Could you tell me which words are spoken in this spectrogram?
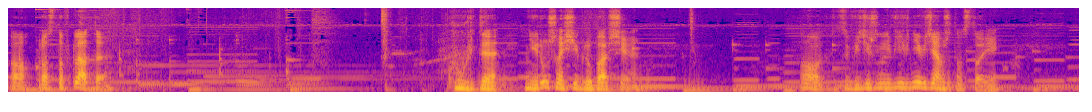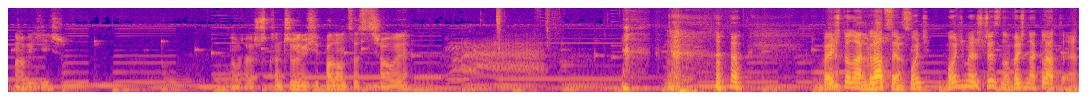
O, prosto w klatę. Kurde, nie ruszaj się, grubasie. O, ty widzisz, nie, nie, nie wiedziałem, że tam stoi. No, widzisz? Dobra, już skończyły mi się palące strzały. Weź to na Ale klatę, są. bądź, bądź mężczyzną, weź na klatę.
